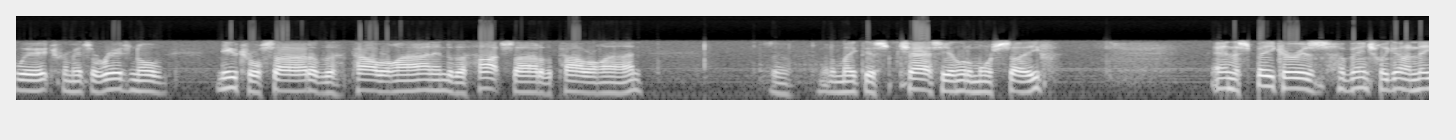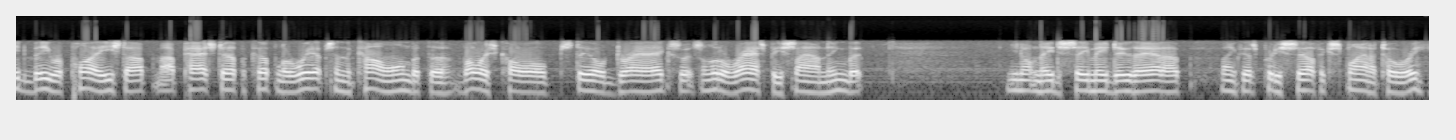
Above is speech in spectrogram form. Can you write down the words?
switch from its original neutral side of the power line into the hot side of the power line. So it'll make this chassis a little more safe. And the speaker is eventually going to need to be replaced. I, I patched up a couple of rips in the cone, but the voice coil still drags, so it's a little raspy sounding, but you don't need to see me do that. I think that's pretty self-explanatory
